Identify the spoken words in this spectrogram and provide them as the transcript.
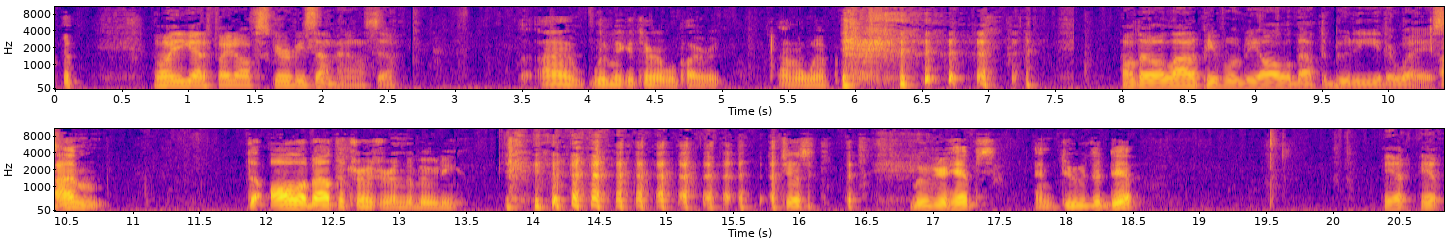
well, you got to fight off scurvy somehow, so. I would make a terrible pirate. I'm a wimp. Although a lot of people would be all about the booty either way. So. I'm the, all about the treasure and the booty. Just move your hips and do the dip. Yep, yep.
